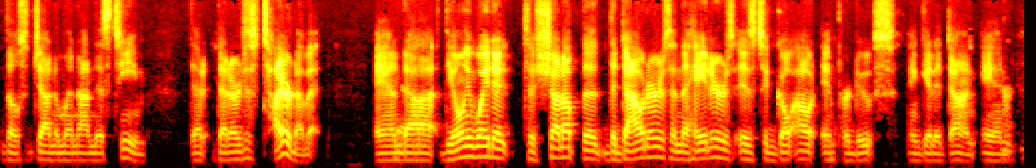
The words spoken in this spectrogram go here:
those gentlemen on this team that that are just tired of it. And yeah. uh, the only way to to shut up the the doubters and the haters is to go out and produce and get it done. And mm-hmm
